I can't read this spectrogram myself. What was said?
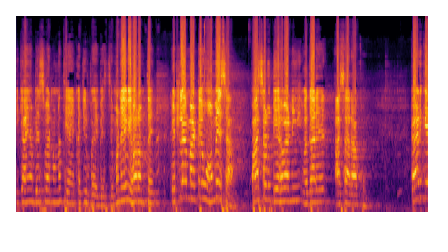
એ કે અહીંયા બેસવાનું નથી, અહીંયા ખજૂરભાઈ બેસશે. મને એવી હરમ થઈ. એટલા માટે હું હંમેશા પાછળ બેહવાની વધારે આશા રાખું. કારણ કે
